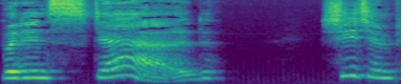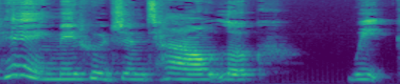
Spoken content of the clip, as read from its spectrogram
But instead, Xi Jinping made Hu Jintao look weak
